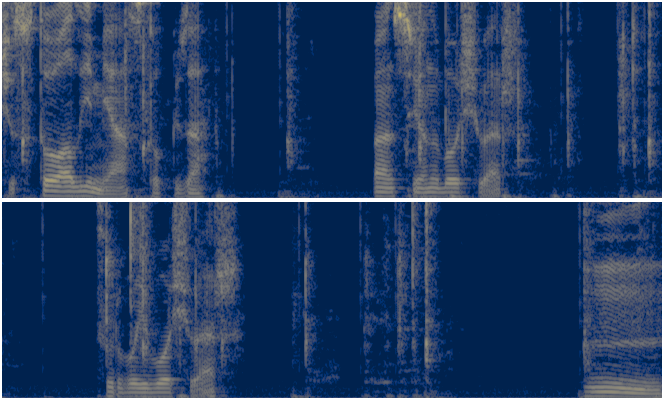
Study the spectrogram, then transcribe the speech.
Şu stoğu alayım ya. Stok güzel. Pansiyonu boş ver. Turboyu boş ver. Hmm.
